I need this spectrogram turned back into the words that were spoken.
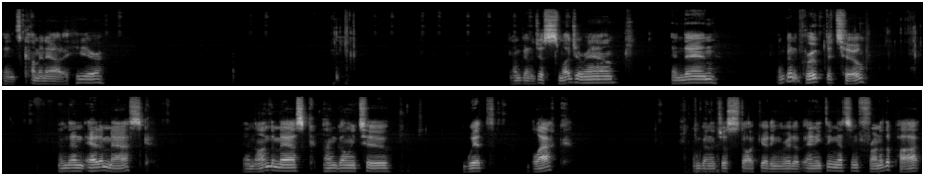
and it's coming out of here. I'm going to just smudge around and then I'm going to group the two and then add a mask. And on the mask, I'm going to, with black, I'm going to just start getting rid of anything that's in front of the pot.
